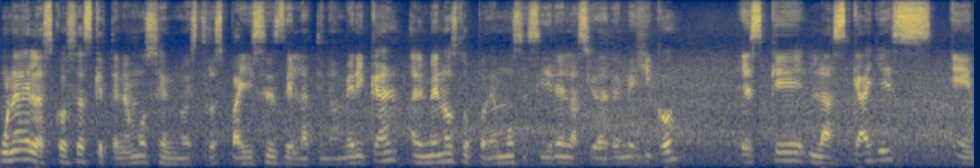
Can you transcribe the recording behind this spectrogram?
una de las cosas que tenemos en nuestros países de Latinoamérica, al menos lo podemos decir en la Ciudad de México, es que las calles en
